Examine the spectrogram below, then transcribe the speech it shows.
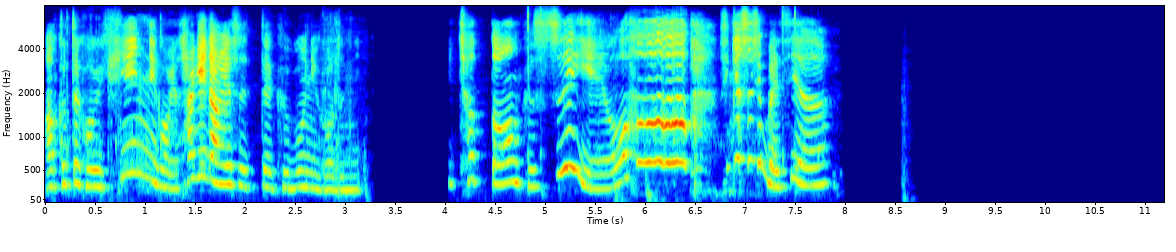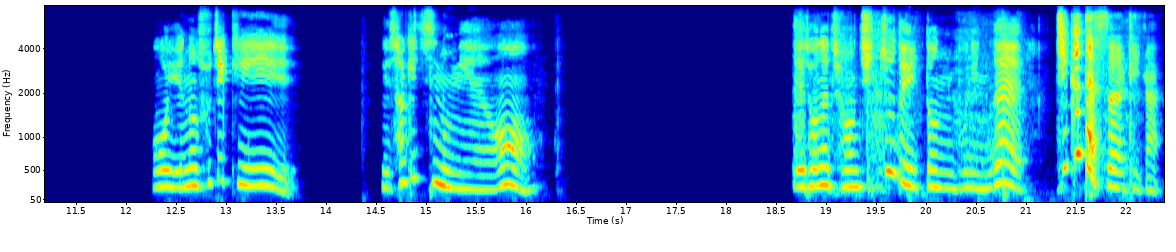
아, 그때 거기 휘인이 거기 사기당했을 때 그분이거든요. 미쳤던 그 쓰이예요. 신경 쓰지 마세요. 어, 얘는 솔직히 되게 사기친 놈이에요. 얘 전에 전 친추돼 있던 분인데 치긋했어요, 걔가.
